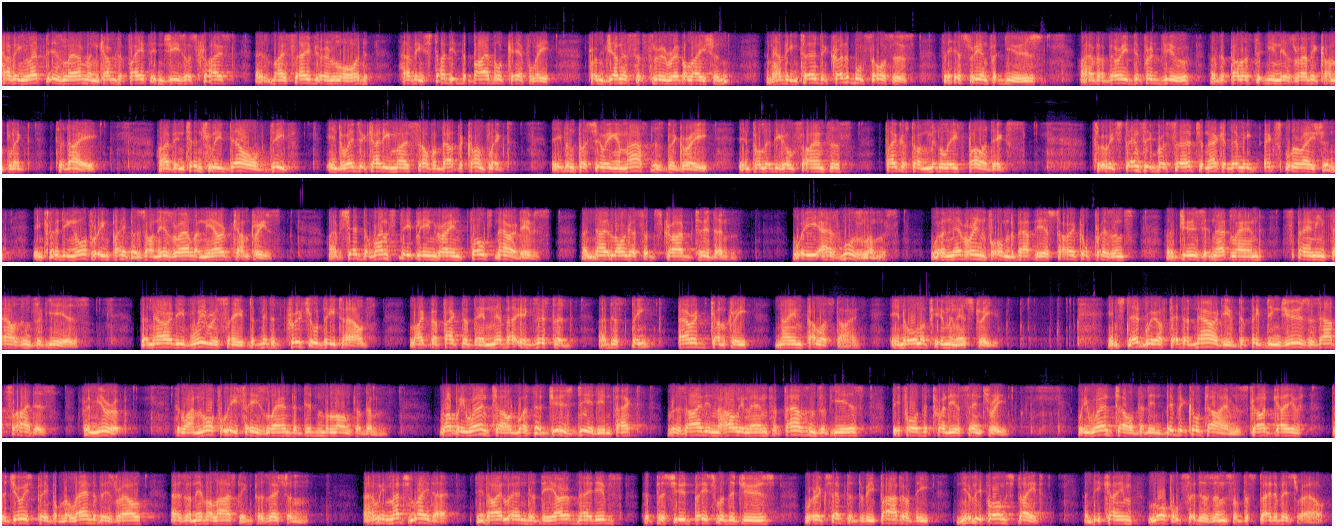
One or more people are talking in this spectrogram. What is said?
Having left Islam and come to faith in Jesus Christ as my Saviour and Lord, having studied the Bible carefully from Genesis through Revelation, and having turned to credible sources for history and for news, I have a very different view of the Palestinian Israeli conflict today. I've intentionally delved deep into educating myself about the conflict, even pursuing a master's degree in political sciences focused on Middle East politics. Through extensive research and academic exploration, including authoring papers on Israel and the Arab countries, I've shed the once deeply ingrained false narratives and no longer subscribe to them. We, as Muslims, were never informed about the historical presence of Jews in that land spanning thousands of years. The narrative we received omitted crucial details, like the fact that there never existed a distinct Arab country named Palestine in all of human history. Instead, we are fed a narrative depicting Jews as outsiders from Europe who unlawfully seized land that didn't belong to them. What we weren't told was that Jews did, in fact, reside in the Holy Land for thousands of years before the 20th century. We weren't told that in biblical times God gave the Jewish people the land of Israel as an everlasting possession. Only much later did I learn that the Arab natives who pursued peace with the Jews were accepted to be part of the newly formed state and became lawful citizens of the state of Israel.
